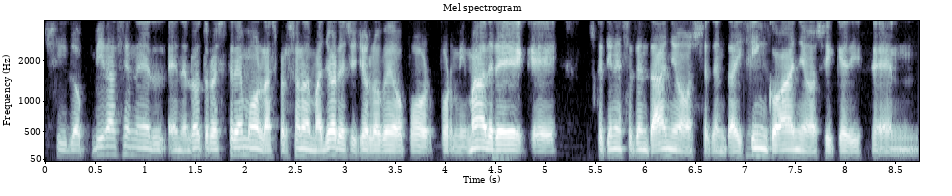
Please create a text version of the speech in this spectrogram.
si lo miras en el, en el otro extremo, las personas mayores, y yo lo veo por, por mi madre, que, pues, que tienen 70 años, 75 años y que dicen,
